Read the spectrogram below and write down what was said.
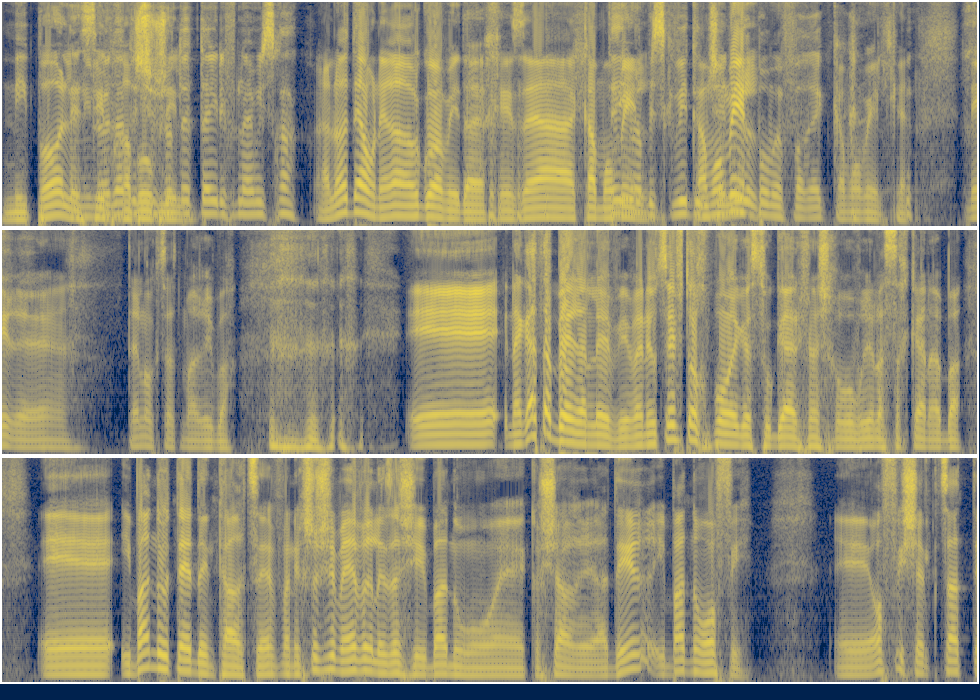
מפה אני לא לשמחה ידעתי שהוא בובליל. שותה תה לפני המשחק. אני לא יודע, הוא נראה רגוע מדי, אחי, זה היה תה עם קמומיל. הביסקוויטים קמומיל. שניר פה מפרק. קמומיל, כן. ניר, אה, תן לו קצת מהריבה. אה, נגעת בערן לוי, ואני רוצה לפתוח פה רגע סוגיה לפני שאנחנו עוברים לשחקן הבא. אה, איבדנו את עדן קרצב, ואני חושב שמעבר לזה שאיבדנו אה, קשר אדיר, איבדנו אופי. אופי של קצת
